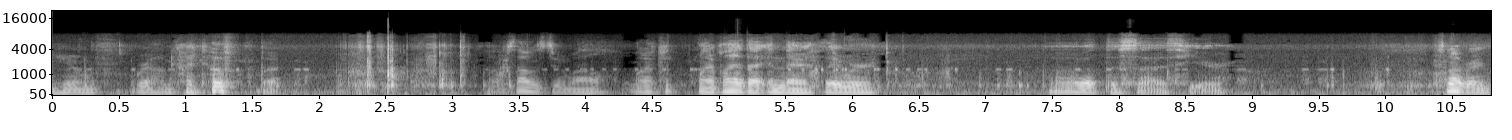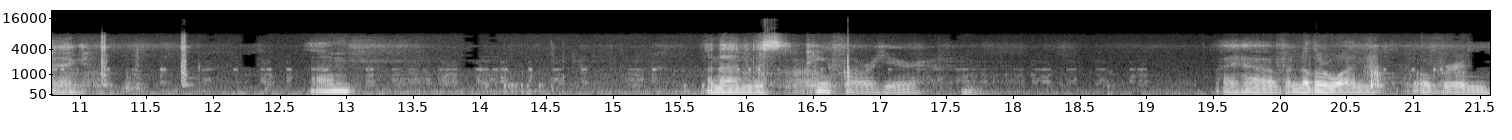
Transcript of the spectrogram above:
down here on the ground, kind of, but um, was doing well. When I put when I planted that in there, they were uh, about this size here. It's not very big. Um, and then this pink flower here I have another one over in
